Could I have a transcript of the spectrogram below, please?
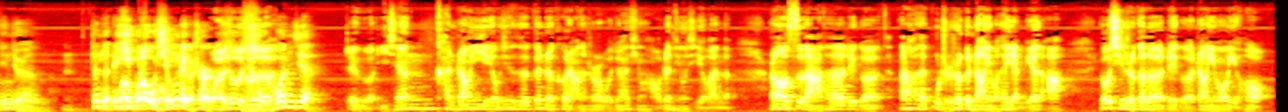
您觉得呢？嗯，真的，这我艺不露形这个事儿我就觉得很关键。这个以前看张译，尤其是他跟着科长的时候，我觉得还挺好，真挺喜欢的。然后自打他这个，当然他不只是跟张艺谋，他演别的啊，尤其是跟了这个张艺谋以后，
